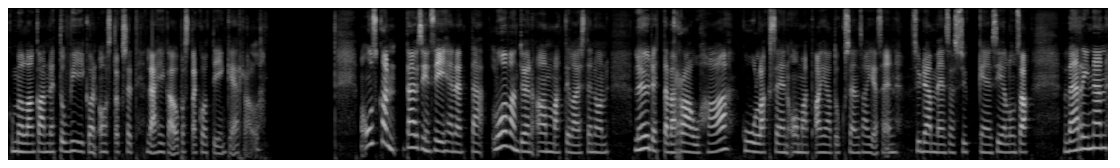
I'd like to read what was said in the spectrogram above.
kun me ollaan kannettu viikon ostokset lähikaupasta kotiin kerralla. Mä uskon täysin siihen, että luovan työn ammattilaisten on löydettävä rauhaa kuullakseen omat ajatuksensa ja sen sydämensä, sykkeen, sielunsa värinän.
